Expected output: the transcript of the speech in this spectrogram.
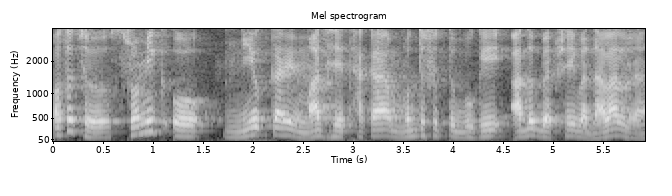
অথচ শ্রমিক ও নিয়োগকারীর মাঝে থাকা মধ্যসত্ত্বভোগী আদব ব্যবসায়ী বা দালালরা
